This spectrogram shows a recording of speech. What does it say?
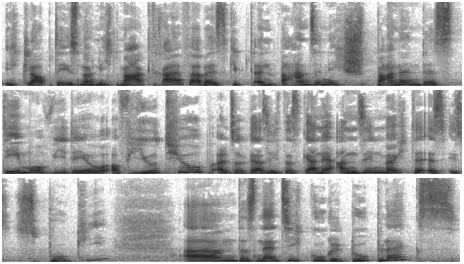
Ich glaube, die ist noch nicht marktreif, aber es gibt ein wahnsinnig spannendes Demo-Video auf YouTube. Also wer sich das gerne ansehen möchte, es ist spooky. Ähm, das nennt sich Google Duplex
